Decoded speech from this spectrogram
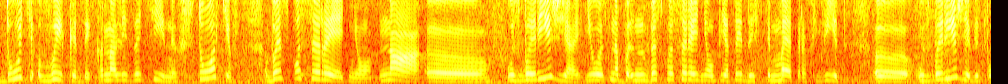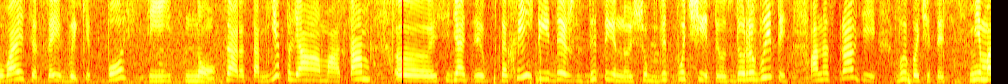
Йдуть викиди каналізаційних стоків безпосередньо на е, узбережжя, і ось на безпосередньо у 50 метрах від е, узбережжя відбувається цей викид постійно. Зараз там є пляма, там е, сидять е, птахи. Ти йдеш з дитиною, щоб відпочити, оздоровитись, а насправді, вибачитись, мимо,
